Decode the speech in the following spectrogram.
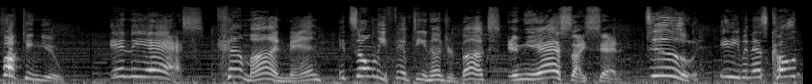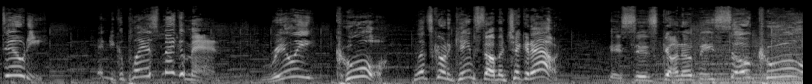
fucking you in the ass. Come on, man. It's only 1500 bucks. In the ass, I said. Dude, it even has Call of Duty. And you can play as Mega Man. Really? Cool. Let's go to GameStop and check it out. This is gonna be so cool.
